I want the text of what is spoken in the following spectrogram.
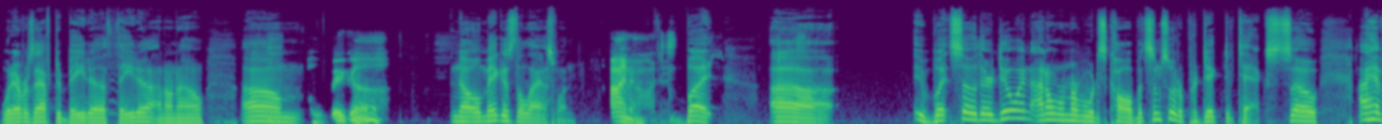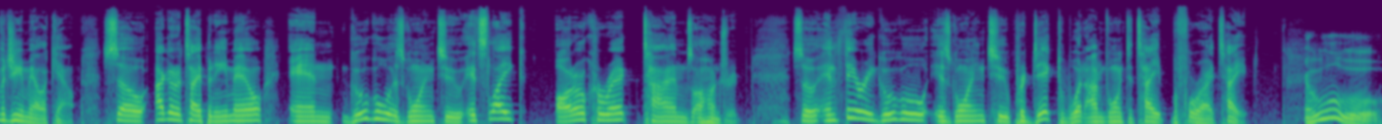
whatever's after beta theta I don't know. Um, Bigger. no, Omega's the last one I know. Just but uh but so they're doing i don't remember what it's called but some sort of predictive text so i have a gmail account so i go to type an email and google is going to it's like autocorrect times a 100 so in theory google is going to predict what i'm going to type before i type ooh.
